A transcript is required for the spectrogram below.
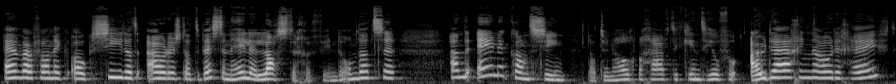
En waarvan ik ook zie dat ouders dat best een hele lastige vinden. Omdat ze aan de ene kant zien dat hun hoogbegaafde kind heel veel uitdaging nodig heeft.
